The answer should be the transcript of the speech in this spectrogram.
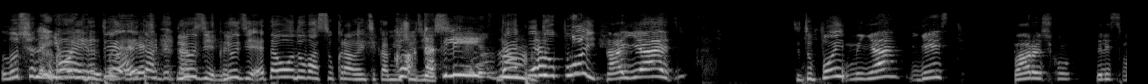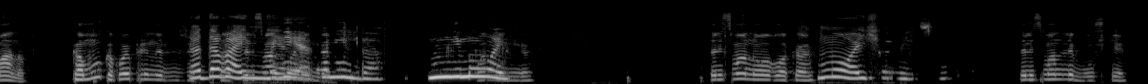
Лучше на него А, не это ты, а это тебе так люди, люди, это он у вас украл эти камни чудес. Катаклизм! Да ты тупой! Стоять! Ты тупой? У меня есть парочку талисманов. Кому какой принадлежит? Ну, давай Талисман мне. Фламинго. Не мой. Талисман облака. Мой. Талисман лягушки.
